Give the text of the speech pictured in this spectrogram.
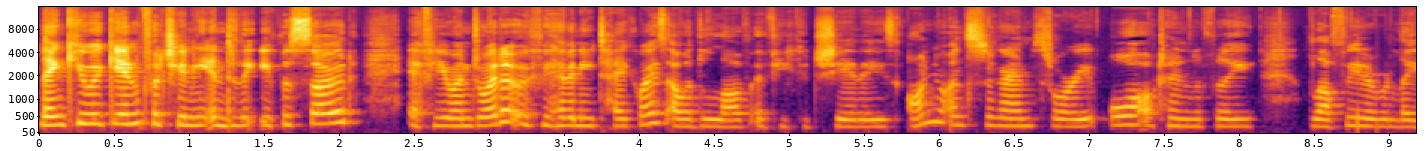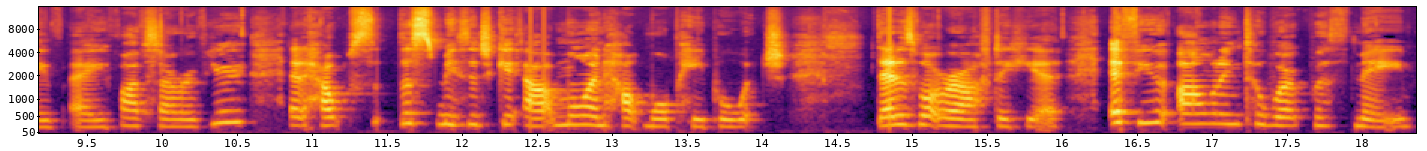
Thank you again for tuning into the episode. If you enjoyed it or if you have any takeaways, I would love if you could share these on your Instagram story or alternatively, love for you to leave a five star review. It helps this message get out more and help more people, which that is what we're after here. If you are wanting to work with me,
